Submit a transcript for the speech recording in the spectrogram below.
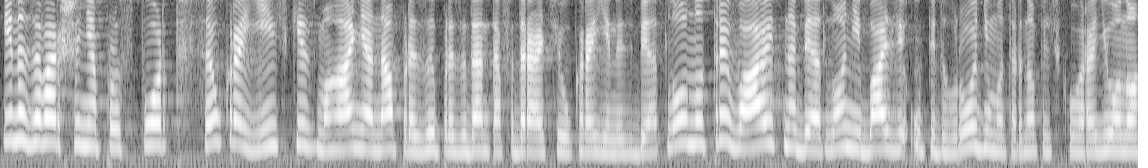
І на завершення про спорт. Всеукраїнські змагання на призи президента Федерації України з біатлону тривають на біатлонній базі у Підгородньому Тернопільського району.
